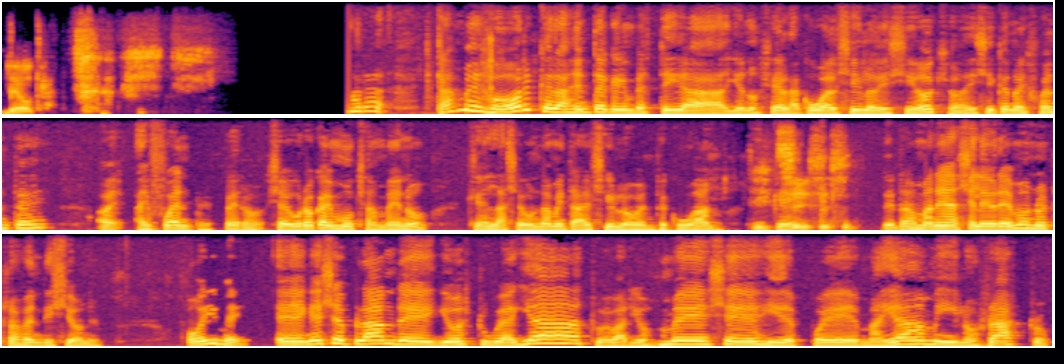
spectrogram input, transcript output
de otra. Ahora, estás mejor que la gente que investiga, yo no sé, la Cuba del siglo XVIII. Ahí sí que no hay fuentes. A ver, hay fuentes, pero seguro que hay muchas menos que en la segunda mitad del siglo XX cubano. Así que, sí, sí, sí. de todas maneras, celebremos nuestras bendiciones. Oíme, en ese plan de yo estuve allá, estuve varios meses y después Miami, los rastros.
